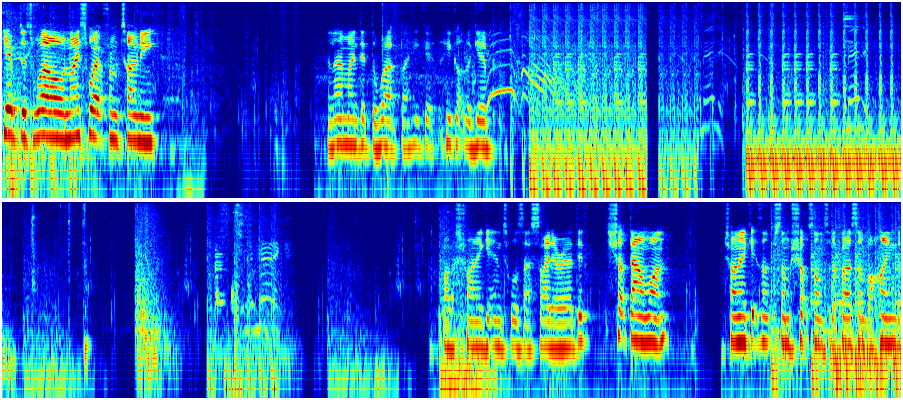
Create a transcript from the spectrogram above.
gibbed as well. Nice work from Tony. The landmine did the work, but he get, he got the gib. Bugs trying to get in towards that side area. I did shut down one. Trying to get some, some shots onto the person behind the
